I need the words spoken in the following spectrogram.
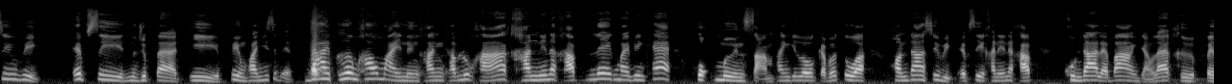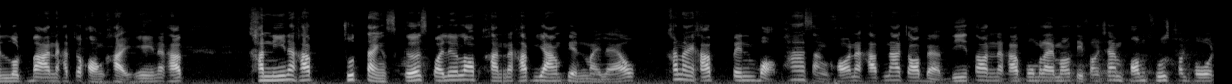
Civic FC 1.8 E ปี 2021 ได้เพิ่มเข้าใหม่ 1 คันครับ ลูกค้าคันนี้นะครับ เลขไม่เพียงแค่ 63,000 กิโลกับตัว Honda Civic FC คันนี้นะครับ คุณได้อะไรบ้างอย่างแรกคือเป็นรถบ้านนะครับ เจ้าของขายเองนะครับ คันนี้นะครับ ชุดแต่งสเกิร์ตสปอยเลอร์รอบคันนะครับ ยางเปลี่ยนใหม่แล้ว ข้างในครับ เป็นเบาะผ้าสังเคราะห์นะครับ หน้าจอแบบดิจิตอลนะครับพวงมาลัยมัลติฟังก์ชันพร้อมครู i คอนโทรล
